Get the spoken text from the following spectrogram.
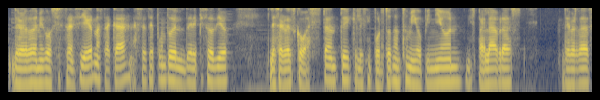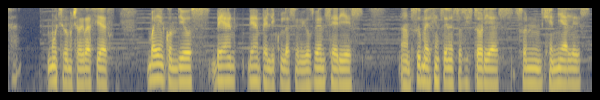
De verdad amigos, si, están, llegaron hasta acá, hasta este punto del episodio, les agradezco bastante que les importó tanto mi opinión, mis palabras. De verdad, muchas, muchas gracias. Vayan con Dios, vean, vean películas, amigos, vean series, um, sumérgense en estas historias, son geniales.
